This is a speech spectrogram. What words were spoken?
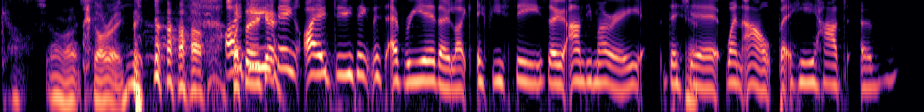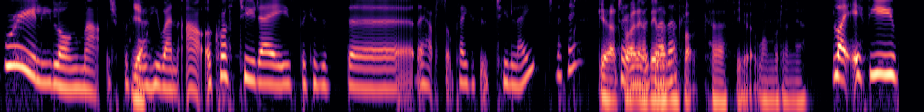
Gosh, all right, sorry. I there you do go. think I do think this every year though. Like if you see, so Andy Murray this Yeah. year went out, but he had a really long match before Yes. he went out across two days because of the they had to stop play because it was too late. I think. Yeah, that's right. They had the 11 o'clock curfew at Wimbledon. Yeah. Like if you.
